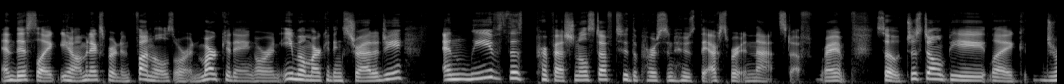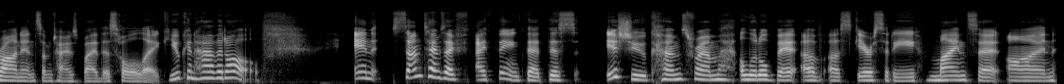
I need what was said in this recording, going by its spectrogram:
and this, like, you know, I'm an expert in funnels or in marketing or in email marketing strategy and leave the professional stuff to the person who's the expert in that stuff, right? So just don't be like drawn in sometimes by this whole like, you can have it all. And sometimes I, I think that this issue comes from a little bit of a scarcity mindset on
